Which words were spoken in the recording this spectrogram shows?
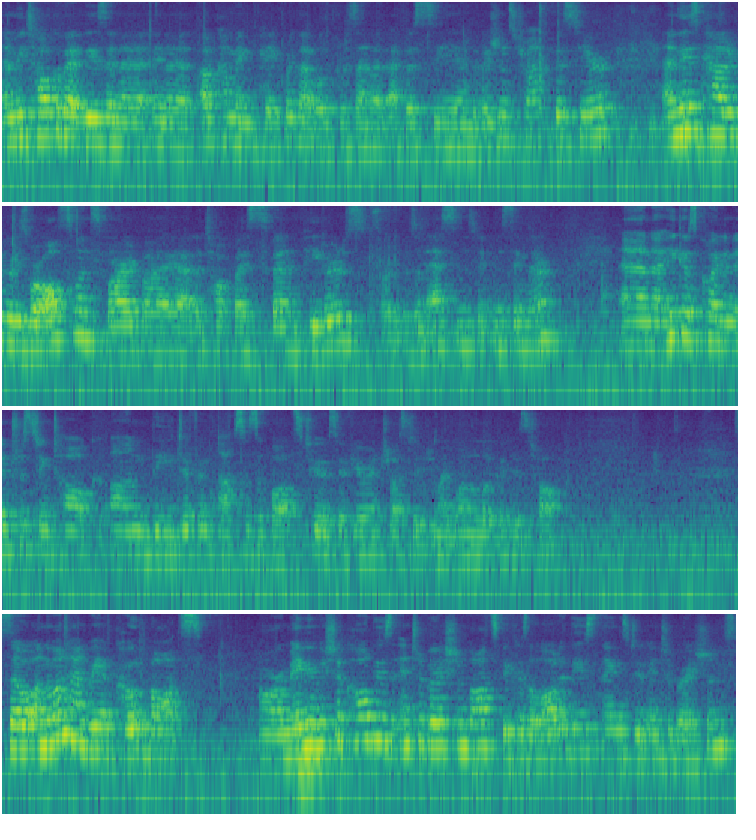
And we talk about these in an in a upcoming paper that we'll present at FSE and the Visions track this year. And these categories were also inspired by a, a talk by Sven Peters. Sorry, there's an S missing there. And uh, he gives quite an interesting talk on the different classes of bots too. So if you're interested, you might want to look at his talk. So on the one hand, we have code bots, or maybe we should call these integration bots because a lot of these things do integrations.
